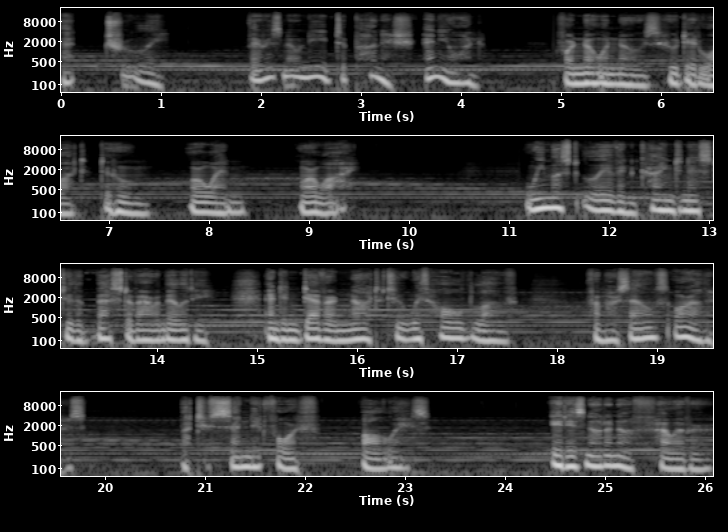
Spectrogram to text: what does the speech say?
that truly there is no need to punish anyone, for no one knows who did what to whom, or when, or why. We must live in kindness to the best of our ability and endeavor not to withhold love from ourselves or others, but to send it forth always. It is not enough, however,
